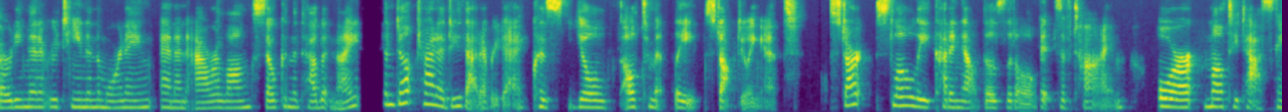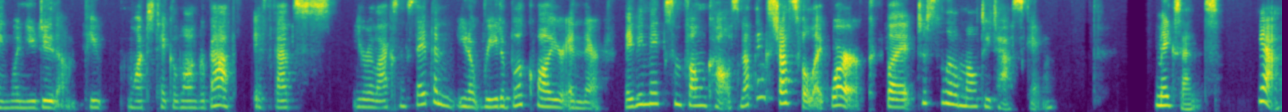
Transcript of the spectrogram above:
30 minute routine in the morning and an hour long soak in the tub at night, then don't try to do that every day because you'll ultimately stop doing it. Start slowly cutting out those little bits of time or multitasking when you do them. If you want to take a longer bath, if that's your relaxing state, then, you know, read a book while you're in there. Maybe make some phone calls. Nothing stressful like work, but just a little multitasking. Makes sense. Yeah.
